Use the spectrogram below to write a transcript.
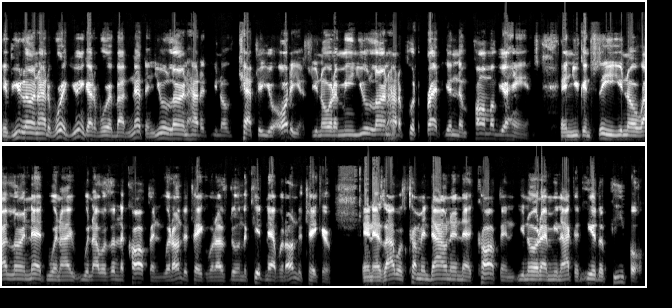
If you learn how to work, you ain't got to worry about nothing. You'll learn how to, you know, capture your audience. You know what I mean? You'll learn how to put it right in the palm of your hands. And you can see, you know, I learned that when I when I was in the coffin with Undertaker, when I was doing the kidnap with Undertaker. And as I was coming down in that coffin, you know what I mean? I could hear the people.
